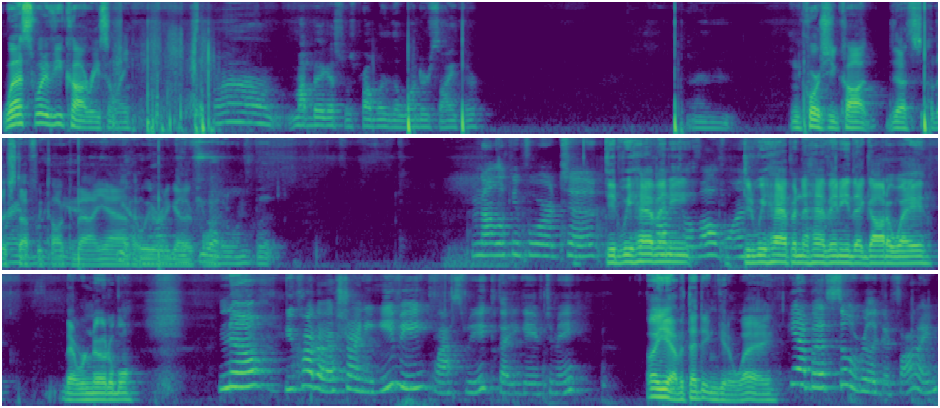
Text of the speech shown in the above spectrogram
Wes, what have you caught recently? Uh, my biggest was probably the Wonder Scyther. And And of course, you caught that's other stuff we randomly, talked about. Yeah, that we were together for. other ones, but I'm not looking forward to Did we have any? one. Did we happen to have any that got away that were notable? No, you caught a shiny Eevee last week that you gave to me. Oh yeah, but that didn't get away. Yeah, but it's still a really good find.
